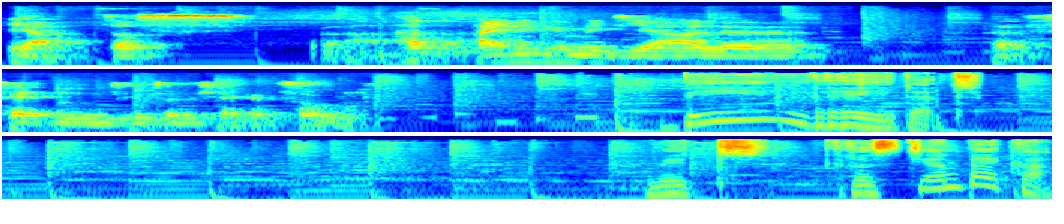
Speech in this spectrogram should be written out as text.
ja, das hat einige mediale äh, Fäden hinter sich hergezogen. Beredet. Mit Christian Becker.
